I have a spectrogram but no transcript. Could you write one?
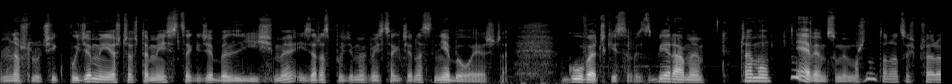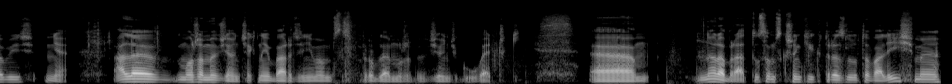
nasz lucik. Pójdziemy jeszcze w te miejsce, gdzie byliśmy i zaraz pójdziemy w miejsca, gdzie nas nie było jeszcze. Główeczki sobie zbieramy. Czemu? Nie wiem w sumie. Można to na coś przerobić? Nie. Ale możemy wziąć jak najbardziej. Nie mam z tym problemu, żeby wziąć główeczki. Em, no dobra, tu są skrzynki, które zlutowaliśmy.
